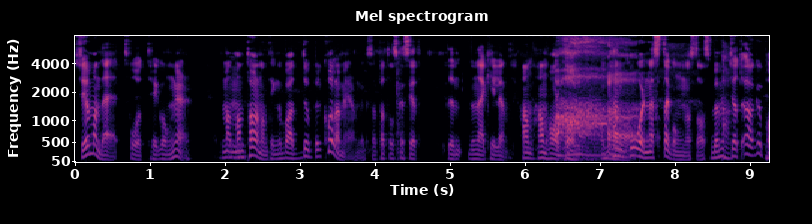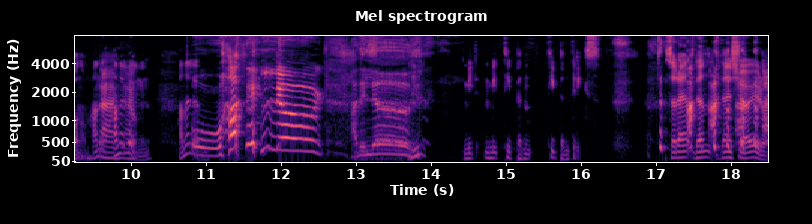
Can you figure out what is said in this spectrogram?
Så gör man det två, tre gånger. Man, Mm. man tar någonting och bara dubbelkollar med dem liksom, för att de ska se att den, den här killen, han, han har koll. Om han går nästa gång någonstans, behöver inte jag ett öga på honom. Han, är- Nej, han är nej. lugn. Han är lugn. Oh, han är lugn! Han är lugn! Mitt, mitt tippen, tippentricks. Så den, den, den kör ju då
